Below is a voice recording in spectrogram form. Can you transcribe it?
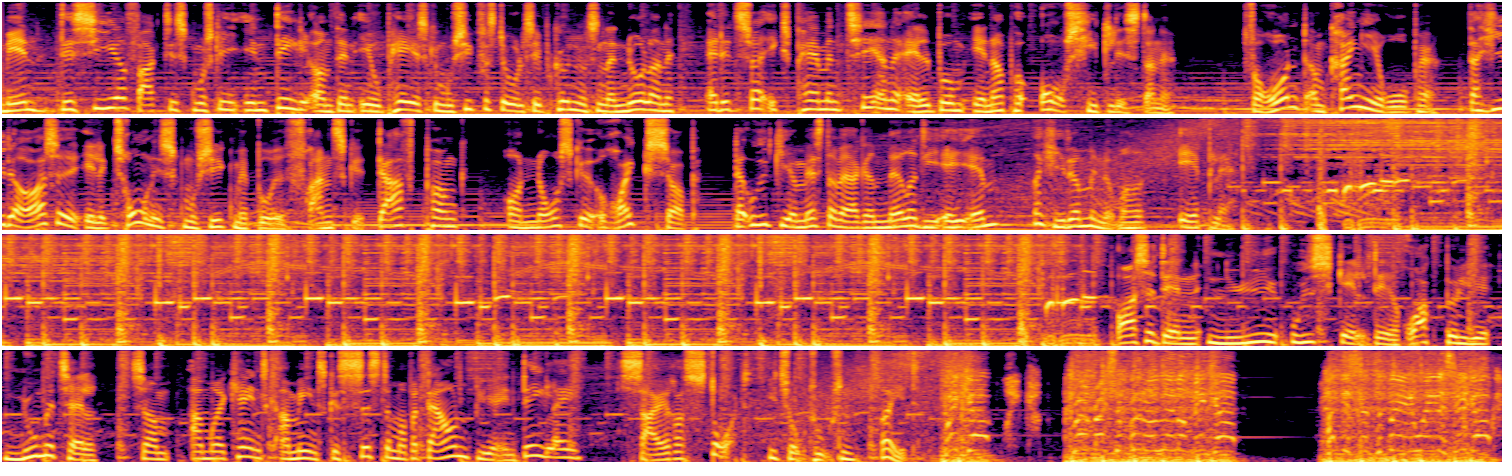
Men det siger faktisk måske en del om den europæiske musikforståelse i begyndelsen af nullerne, at et så eksperimenterende album ender på årshitlisterne. For rundt omkring i Europa, der hitter også elektronisk musik med både franske Daft Punk og norske Røgsop, der udgiver mesterværket Melody AM og hitter med nummeret Æbla. Også den nye, udskældte rockbølge nu metal, som amerikansk-armenske System of a Down bliver en del af, sejrer stort i 2001. Wake up! Wake up! Grab brush and put a little makeup. I discuss the fade away the shake up.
